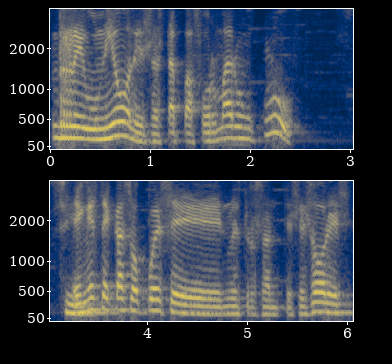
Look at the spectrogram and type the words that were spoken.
reuniones hasta para formar un club. Sí. En este caso, pues, eh, nuestros antecesores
